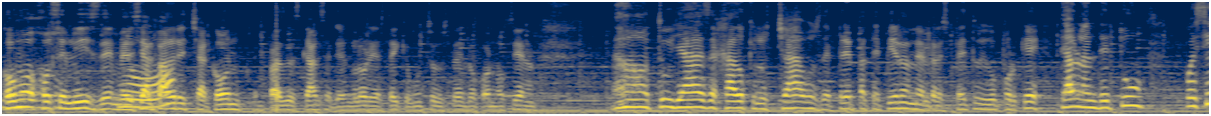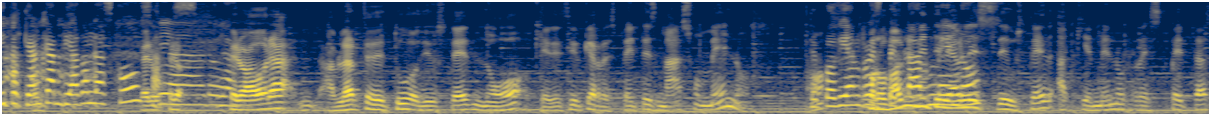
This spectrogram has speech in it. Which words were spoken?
¿Cómo José Luis, de- me decía el padre Chacón, en paz descanse, que en gloria está y que muchos de ustedes lo conocieron? No, tú ya has dejado que los chavos de prepa te pierdan el respeto. Digo, ¿por qué? Te hablan de tú. Pues sí, porque han cambiado las cosas. Pero, pero- Claro. pero ahora, hablarte de tú o de usted no quiere decir que respetes más o menos. Te podían respetar Probablemente le menos. hables de usted a quien menos respetas,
